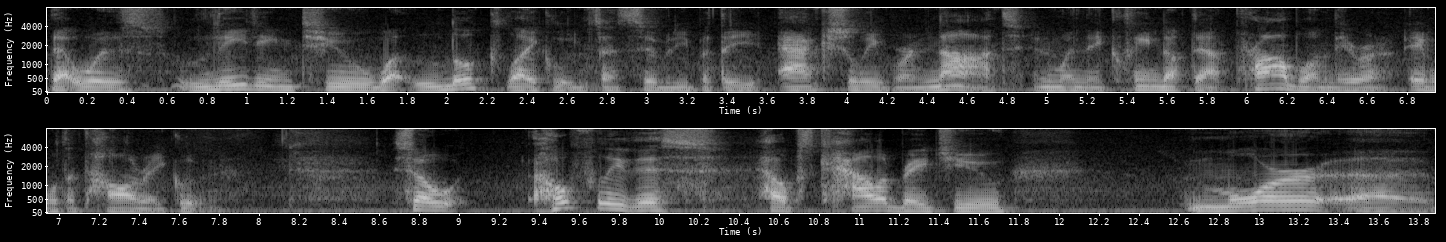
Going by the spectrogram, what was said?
that was leading to what looked like gluten sensitivity, but they actually were not. And when they cleaned up that problem, they were able to tolerate gluten. So hopefully this helps calibrate you more uh,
